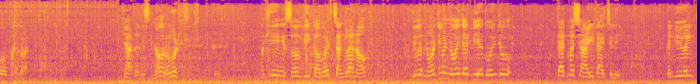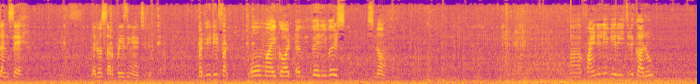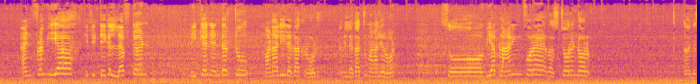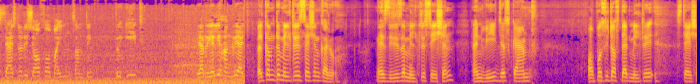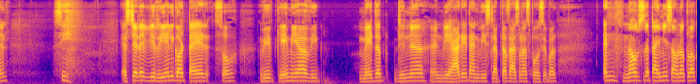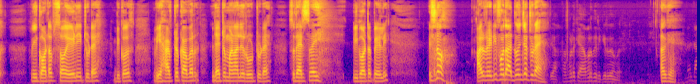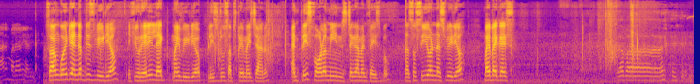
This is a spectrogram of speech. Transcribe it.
Oh my god. Yeah, there is no road. Okay, so we covered Changla now. We were not even knowing that we are going to that much height actually. When we were in Tangse. That was surprising actually. But we did fun. Oh my god, everywhere snow. Uh, finally, we reached Karu, and from here, if you take a left turn, we can enter to Manali Ladakh Road. I mean Ladakh to Manali Road. So we are planning for a restaurant or uh, a stationery shop for buying something to eat. We are really hungry. Welcome to military station Karu. Guys, this is a military station and we just camped opposite of that military station. See, yesterday we really got tired so we came here we made the dinner and we had it and we slept off as soon as possible. And now the time is 7 o'clock. We got up so early today because we have to cover leh to manali route today. So that's why we got up early. Vishnu are you ready for the adventure today? Okay. So i'm going to end up this video. If you really like my video please do subscribe my channel and please follow me in Instagram and Facebook. So see you on next video. Bye bye guys. Bye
